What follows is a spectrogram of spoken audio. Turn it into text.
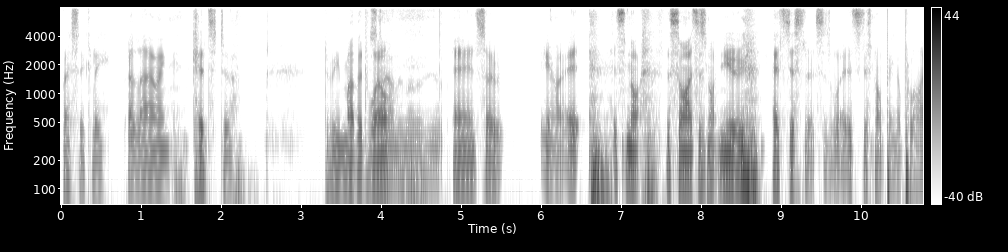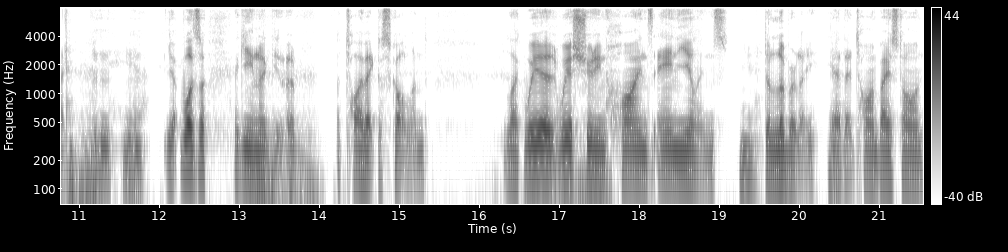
basically allowing kids to to be mothered well mother, yeah. and so you know, it, it's not the science is not new. It's just it's, it's just not being applied. Mhm, Yeah, mhm. Yeah. Well, it's a, again a, a, a tie back to Scotland. Like we're we're shooting hinds and yearlings yeah, deliberately Yeah. at that time based on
